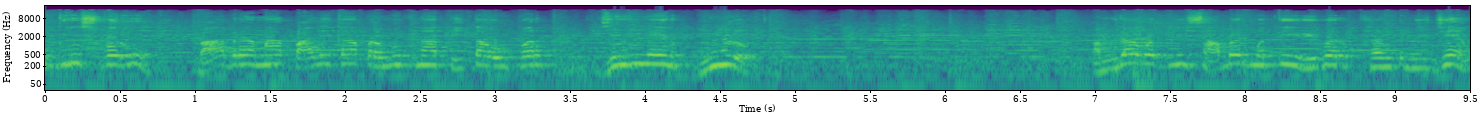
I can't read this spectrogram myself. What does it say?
ઉગ્ર સ્વરૂપ. બાબરામાં પાલિકા પ્રમુખના પિતા ઉપર જીવલેણ હુમલો. અમદાવાદની સાબરમતી રિવરફ્રન્ટની જેમ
